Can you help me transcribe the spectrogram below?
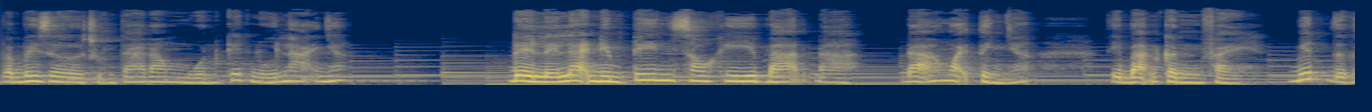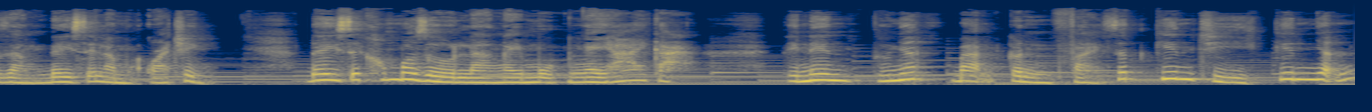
và bây giờ chúng ta đang muốn kết nối lại nhé để lấy lại niềm tin sau khi bạn à, đã ngoại tình nhé thì bạn cần phải biết được rằng đây sẽ là một quá trình. Đây sẽ không bao giờ là ngày một, ngày hai cả. Thế nên, thứ nhất, bạn cần phải rất kiên trì, kiên nhẫn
